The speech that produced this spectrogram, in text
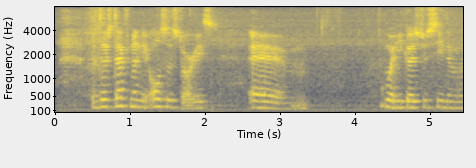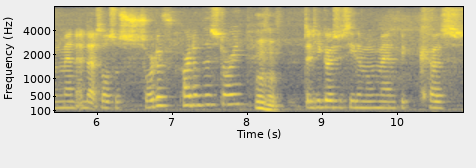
but there's definitely also stories um, where he goes to see the moon man, and that's also sort of part of the story Mm-hmm. that he goes to see the moon man because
